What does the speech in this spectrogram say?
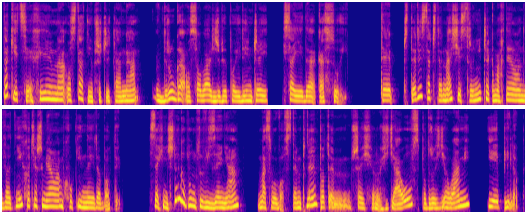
Takie cechy ma ostatnio przeczytana druga osoba liczby pojedynczej Sayeda Kasui. Te 414 stroniczek machnęłam dwa dni, chociaż miałam huk innej roboty. Z technicznego punktu widzenia ma słowo wstępne, potem sześć rozdziałów z podrozdziałami i epilog.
